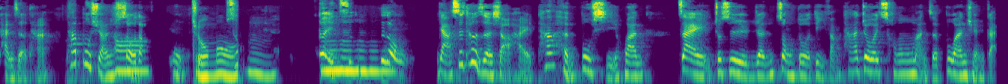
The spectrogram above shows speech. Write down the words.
看着他，他不喜欢受到。瞩目，嗯对，这种雅思特质的小孩，他很不喜欢在就是人众多的地方，他就会充满着不安全感。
